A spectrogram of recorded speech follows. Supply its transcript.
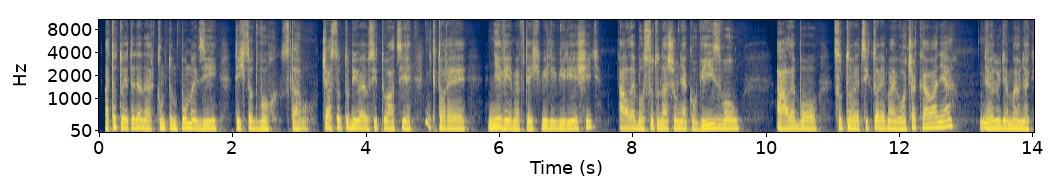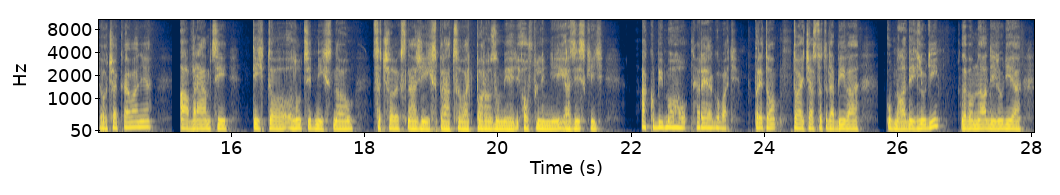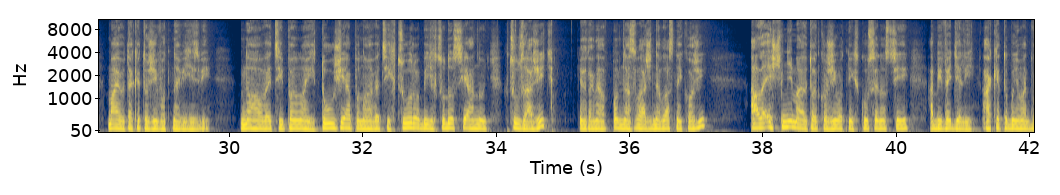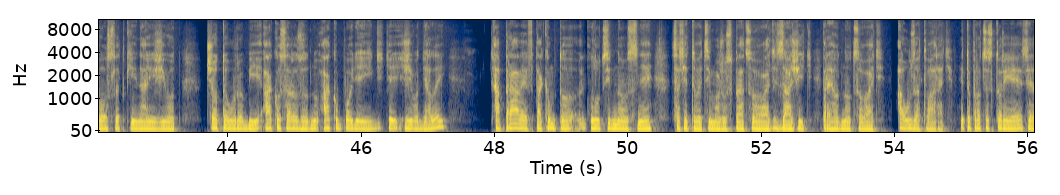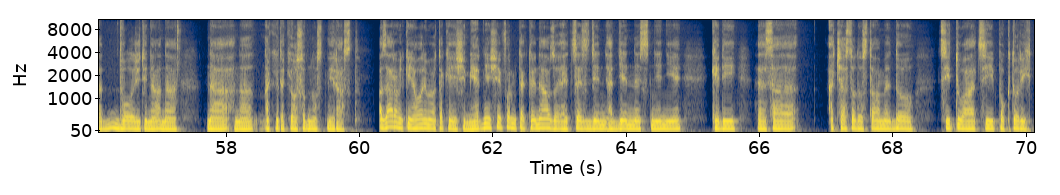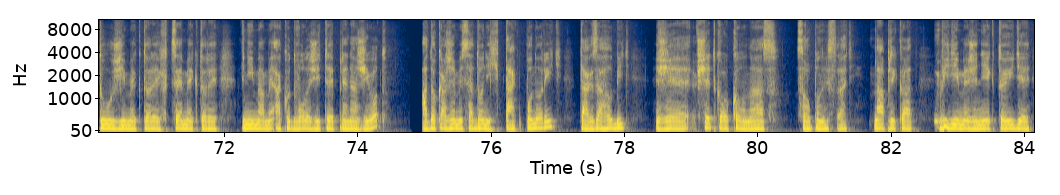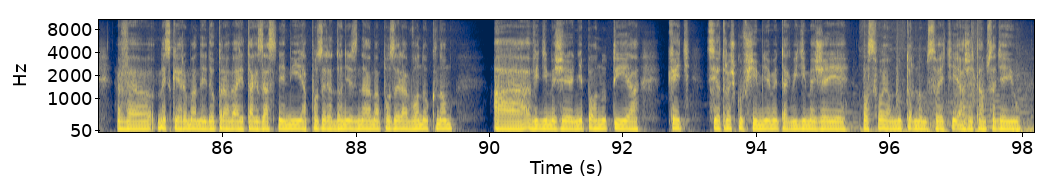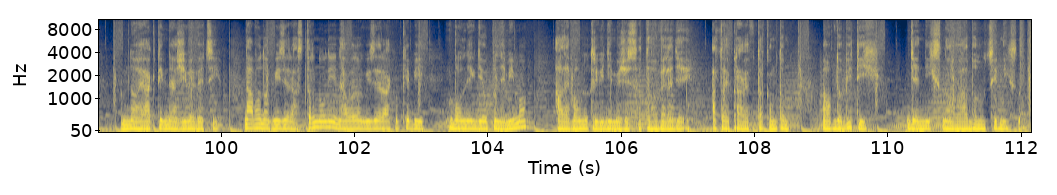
A toto je teda na tom pomedzi týchto dvoch stavov. Často to bývajú situácie, ktoré nevieme v tej chvíli vyriešiť, alebo sú to našou nejakou výzvou, alebo sú to veci, ktoré majú očakávania, ľudia majú nejaké očakávania a v rámci týchto lucidných snov sa človek snaží ich spracovať, porozumieť, ovplyvniť a zistiť, ako by mohol reagovať. Preto to aj často teda býva u mladých ľudí, lebo mladí ľudia majú takéto životné výzvy. Mnoho vecí, po mnohých túžia, po mnoho vecí chcú robiť, chcú dosiahnuť, chcú zažiť, je to tak nazvážiť na vlastnej koži, ale ešte nemajú toľko životných skúseností, aby vedeli, aké to bude mať dôsledky na ich život, čo to urobí, ako sa rozhodnú, ako pôjde ich život ďalej. A práve v takomto lucidnom sne sa tieto veci môžu spracovať, zažiť, prehodnocovať a uzatvárať. Je to proces, ktorý je teda dôležitý na, na, na, na, na taký osobnostný rast. A zároveň, keď hovoríme o takej ešte miernejšej forme, tak to je naozaj aj cez deň a denné snenie, kedy e, sa často dostávame do situácií, po ktorých túžime, ktoré chceme, ktoré vnímame ako dôležité pre náš život a dokážeme sa do nich tak ponoriť, tak zahlbiť, že všetko okolo nás sa úplne stratí. Napríklad vidíme, že niekto ide v mestskej hromadnej doprave a je tak zasnený a pozera do neznáma, pozera von oknom a vidíme, že je nepohnutý a keď si ho trošku všimneme, tak vidíme, že je vo svojom vnútornom svete a že tam sa dejú mnohé aktívne a živé veci. Navonok vyzerá strnulý, navonok vyzerá ako keby bol niekde úplne mimo, ale vo vnútri vidíme, že sa toho veľa deje. A to je práve v takomto období tých denných snov alebo lucidných snov.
